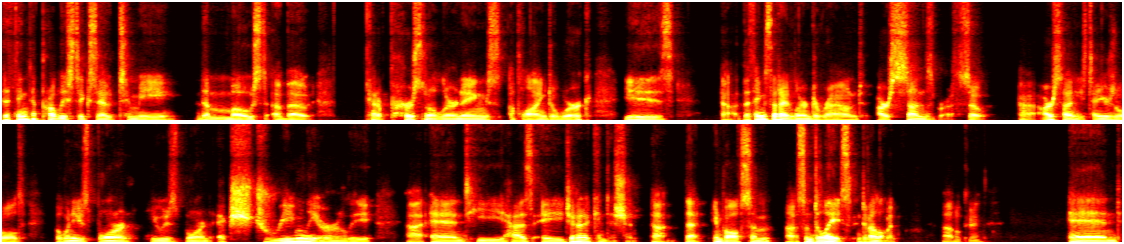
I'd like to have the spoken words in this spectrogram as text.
the thing that probably sticks out to me the most about kind of personal learnings applying to work is uh, the things that I learned around our son's birth. So uh, our son, he's ten years old, but when he was born, he was born extremely early. Uh, and he has a genetic condition uh, that involves some uh, some delays in development. Um, Okay. and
